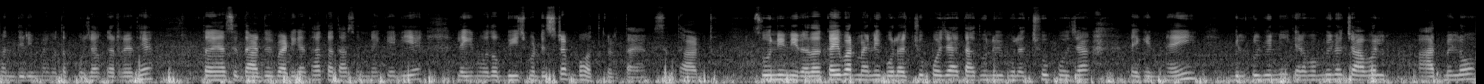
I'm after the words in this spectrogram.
मंदिर में मतलब पूजा कर रहे थे। तो यहाँ सिद्धार्थ भी बैठ गया था कथा सुनने के लिए, लेकिन वो तो बीच में डिस्टर्ब बहुत करता है सिद्धार्थ। सुन ही नहीं रहा था। कई बार मैंने बोला, चुप हो जाए दादू ने भी बोला, चुप हो जा। लेकिन नहीं, बिल्कुल भी नहीं कह रहा। मम्मी लो चावल, हाथ में लो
